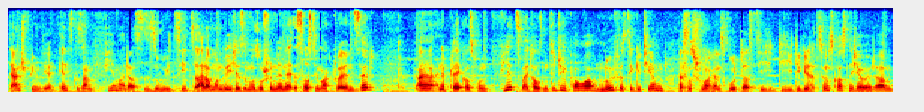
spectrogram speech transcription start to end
Dann spielen wir insgesamt viermal das Suizid Salomon, wie ich es immer so schön nenne, ist aus dem aktuellen Set. Äh, eine Playcost von 4, 2000 Digipower, 0 fürs Digitieren. Das ist schon mal ganz gut, dass die die Digitationskosten nicht erhöht haben.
